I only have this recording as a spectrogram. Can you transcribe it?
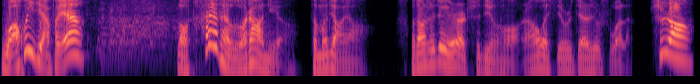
我会减肥啊。老太太讹诈你，怎么讲呀？我当时就有点吃惊哈。然后我媳妇接着就说了：“是啊，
